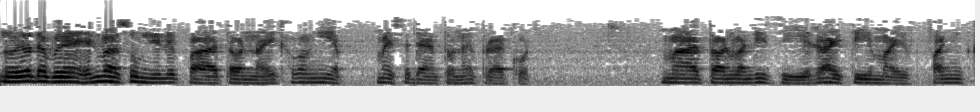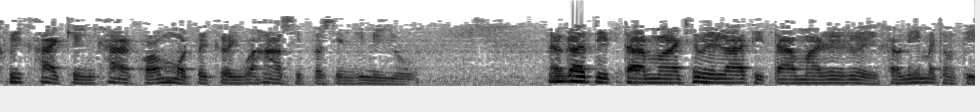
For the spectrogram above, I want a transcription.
หน่วยรัตเวนเห็นว่าซุ่มอยู่ในป่าตอนไหนเขาก็เงียบไม่แสดงตนให้ปรากฏ มาตอนวันที่สี่ไร่ตีใหม่ ฟันควิค่าเก่งค่าของหมดไปเกินกว่าห้าสิบเปอร์เซ็นที่มีอยู่ แล้วก็ติดตามมาใช้เวลาติดตามมาเรื่อยๆ คราวนี้ไม่ต้องตี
